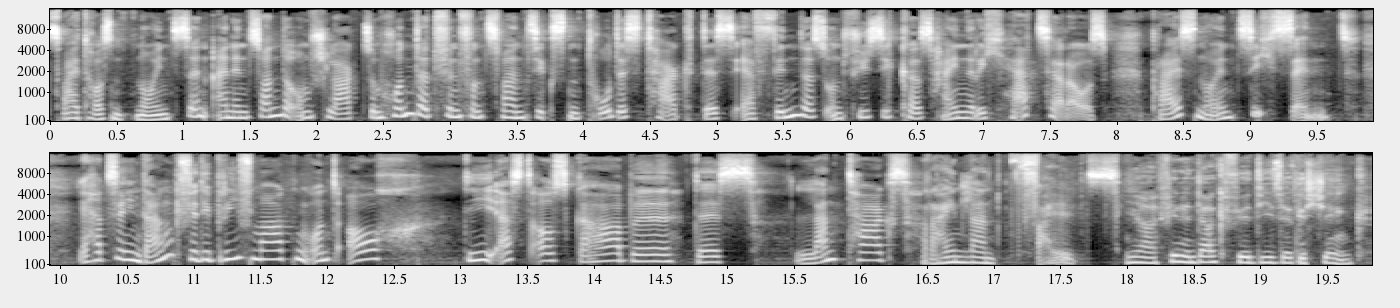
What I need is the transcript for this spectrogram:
2019 einen Sonderumschlag zum 125. Todestag des Erfinders und Physikers Heinrich Hertz heraus. Preis 90 Cent. Ja, herzlichen Dank für die Briefmarken und auch die Erstausgabe des Landtags Rheinland-Pfalz. Ja, vielen Dank für dieses Geschenk.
